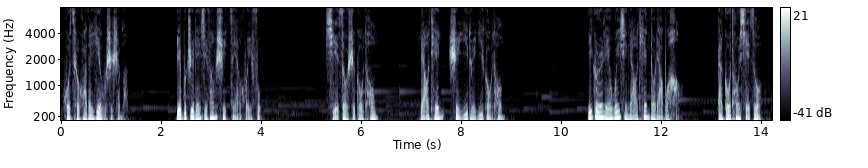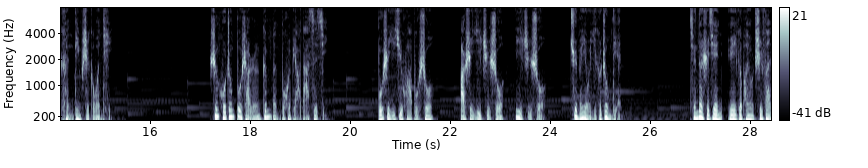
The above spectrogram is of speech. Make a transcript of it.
或策划的业务是什么，也不知联系方式怎样回复。写作是沟通，聊天是一对一沟通。一个人连微信聊天都聊不好，那沟通写作肯定是个问题。”生活中不少人根本不会表达自己，不是一句话不说，而是一直说一直说，却没有一个重点。前段时间约一个朋友吃饭，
